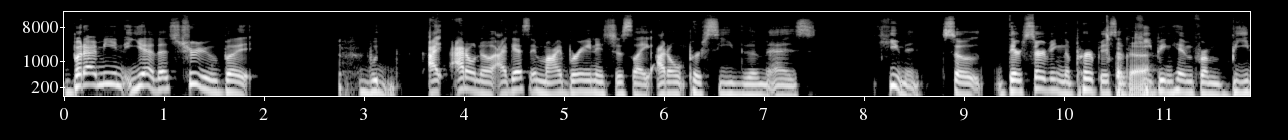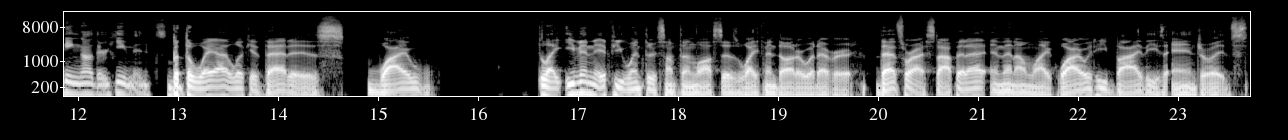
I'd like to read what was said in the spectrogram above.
But I mean, yeah, that's true. But would I? I don't know. I guess in my brain, it's just like I don't perceive them as human. So they're serving the purpose of keeping him from beating other humans. But the way I look at that is why like even if he went through something lost his wife and daughter whatever that's where i stop it at. And then i'm like why would he buy these androids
